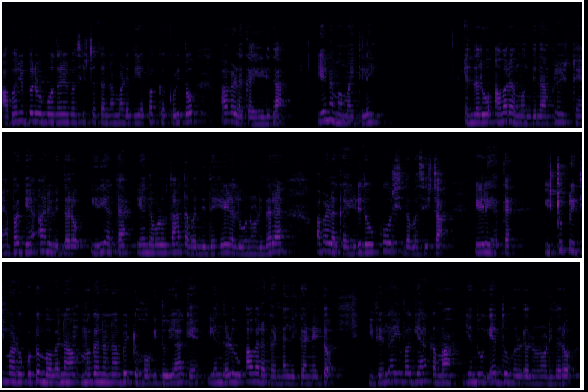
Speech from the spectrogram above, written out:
ಅವರಿಬ್ಬರು ಹೋದರೆ ವಸಿಷ್ಠ ತನ್ನ ಮಡದಿಯ ಪಕ್ಕ ಕುಳಿತು ಅವಳ ಕೈ ಹಿಡಿದ. ಏನಮ್ಮ ಮೈಥಿಲಿ? ಎಂದರು. ಅವರ ಮುಂದಿನ ಪ್ರಶ್ನೆಯ ಬಗ್ಗೆ ಅರಿವಿದ್ದರು. ಹಿರಿಯತ್ತ ಎಂದವಳು ತಾತ ಬಂದಿದ್ದೆ ಹೇಳಲು ನೋಡಿದರೆ ಅವಳ ಕೈ ಹಿಡಿದು ಕೂರಿಸಿದ ವಸಿಷ್ಠ. ಹೇಳಿ ಅತ್ತೆ. ಇಷ್ಟು ಪ್ರೀತಿ ಮಾಡೋ ಕುಟುಂಬವನ್ನ ಮಗನನ್ನ ಬಿಟ್ಟು ಹೋಗಿದ್ದು ಯಾಕೆ? ಎಂದಳು ಅವರ ಕಣ್ಣಲ್ಲಿ ಕಣ್ಣಿಟ್ಟು. ಇದೆಲ್ಲ ಇವಾಗ ಯಾಕಮ್ಮ? ಎಂದು ಎದ್ದು ಹೊರಡಲು ನೋಡಿದರು.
